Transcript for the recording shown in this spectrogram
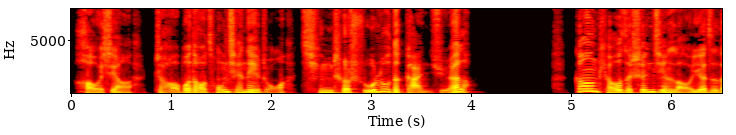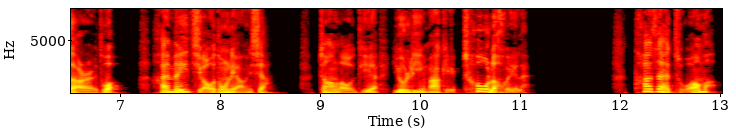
好像找不到从前那种轻车熟路的感觉了。钢条子伸进老爷子的耳朵，还没搅动两下，张老爹又立马给抽了回来。他在琢磨，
